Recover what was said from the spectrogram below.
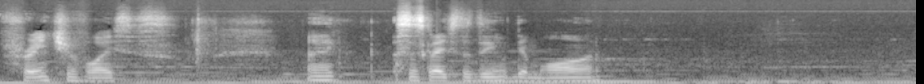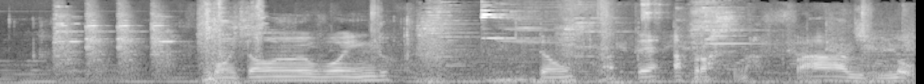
French Voices. Ai, esses créditos demoram. Bom, então eu vou indo. Então, até a próxima. Falou!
